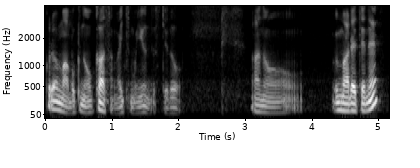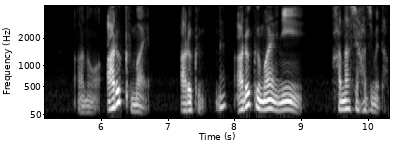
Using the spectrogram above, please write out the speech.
これはまあ僕のお母さんがいつも言うんですけどあの生まれてねあの歩く前歩くね歩く前に話し始めた。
